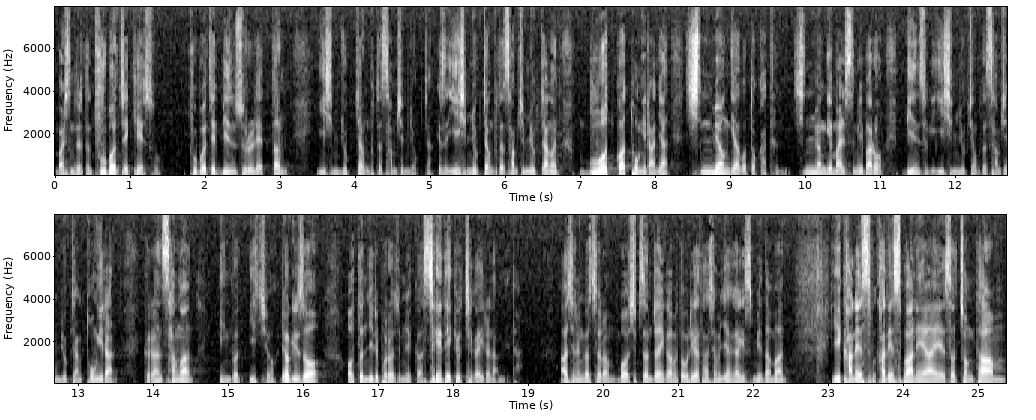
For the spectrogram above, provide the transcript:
말씀드렸던 두 번째 계수, 두 번째 민수를 했던 26장부터 36장. 그래서 26장부터 36장은 무엇과 동일하냐? 신명기하고 똑같은 신명기 말씀이 바로 민수기 26장부터 36장 동일한 그러한 상황인 것이죠. 여기서 어떤 일이 벌어집니까? 세대 교체가 일어납니다. 아시는 것처럼 뭐 13장에 가면 또 우리가 다시 한번 이야기하겠습니다만 이 가네스 가데스 바네아에서 정탐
